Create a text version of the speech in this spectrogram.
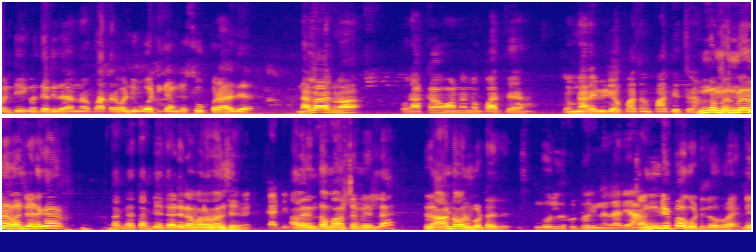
வண்டி வந்து எடுக்குது? பார்த்துற வண்டி ஓட்டி காமிச்சு சூப்பராக இது நல்லா இருக்கணும். ஒரு அக்கா அண்ணனை பார்த்து ரொம்ப நேரம் வீடியோ பார்த்தவங்க பார்த்து எடுத்துறாங்க இன்னும் மென்மேன வண்டி எடுக்க தம்பி தம்பியை தேடி நான் வரதான் செய்வேன். கண்டிப்பாக அதில் எந்த மாற்றமும் இல்லை. இது ஆண்டவன் போட்டது உங்கள் ஊரில் கூட்டு வரீங்க எல்லாரையா கண்டிப்பாக கூட்டிகிட்டு வருவேன். நீ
